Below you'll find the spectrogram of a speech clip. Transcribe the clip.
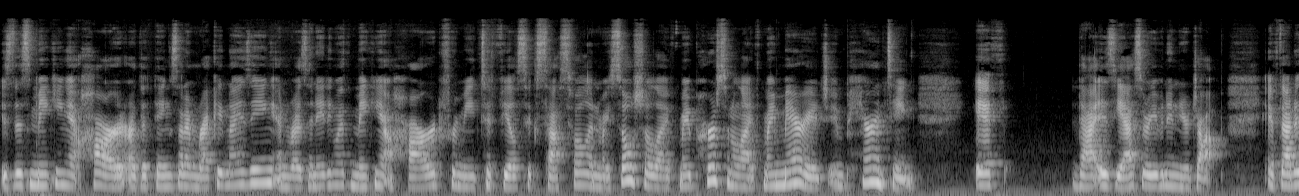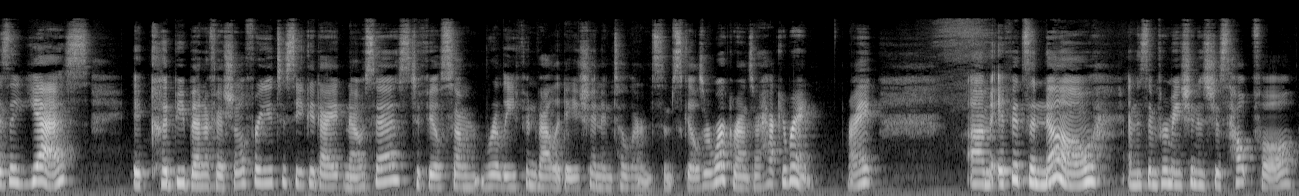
Is this making it hard? Are the things that I'm recognizing and resonating with making it hard for me to feel successful in my social life, my personal life, my marriage, in parenting? If that is yes, or even in your job. If that is a yes, it could be beneficial for you to seek a diagnosis to feel some relief and validation and to learn some skills or workarounds or hack your brain, right? Um, if it's a no and this information is just helpful,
